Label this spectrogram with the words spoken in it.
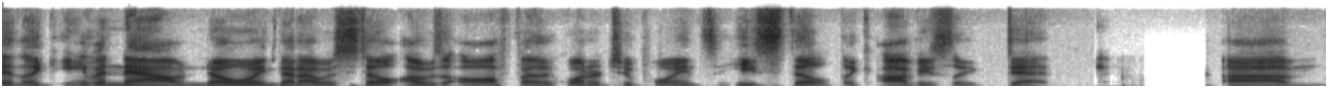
and like, even now, knowing that I was still, I was off by like one or two points, he's still like obviously dead. Um,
